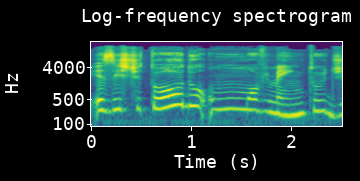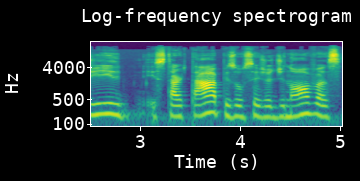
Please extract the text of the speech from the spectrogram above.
existe todo um movimento de startups, ou seja, de novas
